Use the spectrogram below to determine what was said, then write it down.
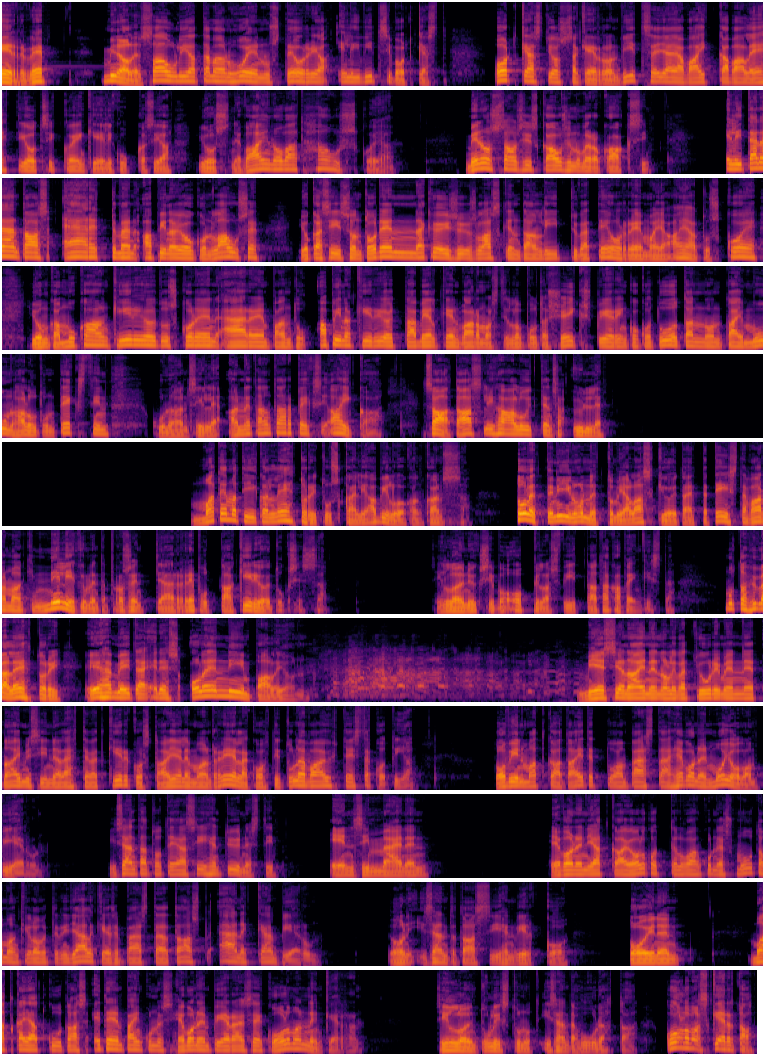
Terve! Minä olen Sauli ja tämä on huojennusteoria eli vitsipodcast. Podcast, jossa kerron vitsejä ja vaikkapa lehtiotsikkojen kielikukkasia, jos ne vain ovat hauskoja. Menossa on siis kausi numero kaksi. Eli tänään taas äärettömän apinajoukon lause – joka siis on todennäköisyyslaskentaan liittyvä teoreema ja ajatuskoe, jonka mukaan kirjoituskoneen ääreen pantu apina kirjoittaa melkein varmasti lopulta Shakespearein koko tuotannon tai muun halutun tekstin, kunhan sille annetaan tarpeeksi aikaa. Saa taas lihaa luittensa ylle. Matematiikan lehtori tuskaili abiluokan kanssa. Olette niin onnettomia laskijoita, että teistä varmaankin 40 prosenttia reputtaa kirjoituksissa. Silloin yksi oppilas viittaa takapenkistä. Mutta hyvä lehtori, eihän meitä edes ole niin paljon. Mies ja nainen olivat juuri menneet naimisiin ja lähtevät kirkosta ajelemaan reellä kohti tulevaa yhteistä kotia. Tovin matkaa taitettuaan päästää hevonen mojovan pierun. Isäntä toteaa siihen tyynesti, ensimmäinen, Hevonen jatkaa jolkotteluaan, kunnes muutaman kilometrin jälkeen se päästää taas äänekkään pierun, johon isäntä taas siihen virkkoo. Toinen. Matka jatkuu taas eteenpäin, kunnes hevonen pieräisee kolmannen kerran. Silloin tulistunut isäntä huudahtaa. Kolmas kerta!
